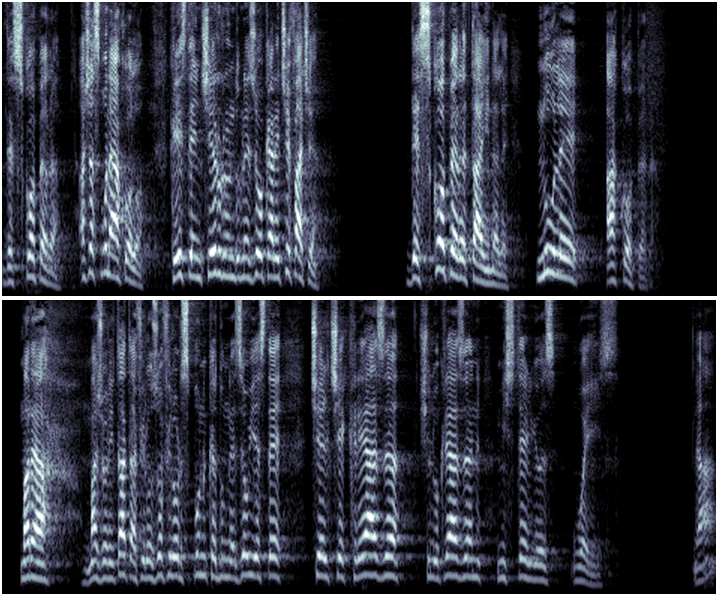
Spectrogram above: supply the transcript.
descoperă. Așa spune acolo. Că este în ceruri un Dumnezeu care ce face? Descoperă tainele. Nu le acoperă. Marea majoritatea filozofilor spun că Dumnezeu este cel ce creează și lucrează în mysterious ways. Da?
